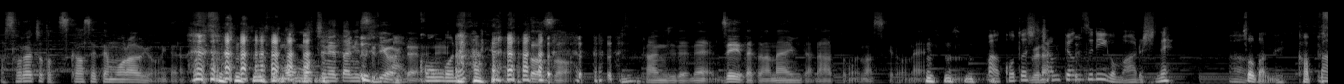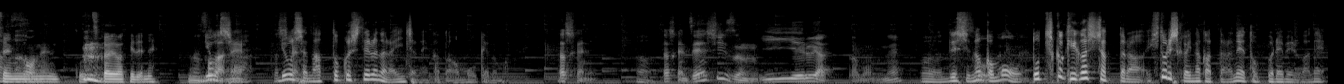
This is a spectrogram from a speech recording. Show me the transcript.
あそれはちょっと使わせてもらうよみたいな感じ も持ちネタにするよみたいな、ね。今後ね。そうそう。感じでね、贅沢な悩みだなと思いますけどね。まあ今年チャンピオンズリーグもあるしね。んそうだね。カップ戦まあそうねと使い分けでね。うん両者、ね両者納得してるならいいんじゃないかとは思うけども。確かに。確かに前シーズン EL やったもんね。うん。うん、ですし、なんかもう、どっちか怪我しちゃったら、一人しかいなかったらね、トップレベルがね、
